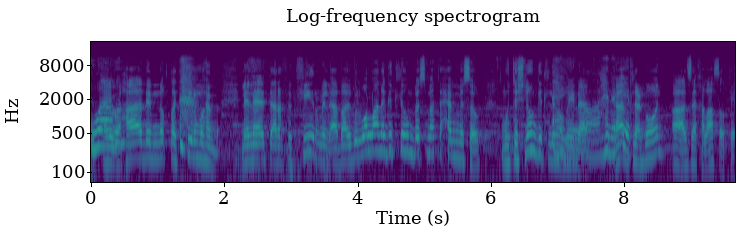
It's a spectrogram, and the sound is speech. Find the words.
و... أيوه هذه النقطة كثير مهمة. لأن تعرف كثير من الآباء يقول والله أنا قلت لهم بس ما تحمسوا. وأنت شلون قلت لهم أيوة، هنا؟ هنا كيف؟ تلعبون؟ آه زين خلاص أوكي.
